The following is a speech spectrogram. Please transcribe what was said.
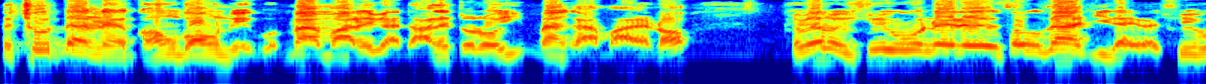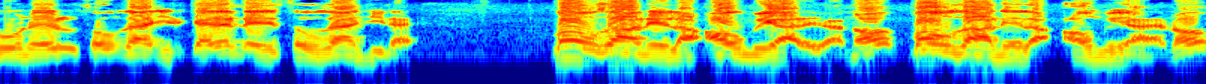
တချို့တန်တဲ့ခေါင်းပေါင်းတွေကိုမှန်ပါတယ်ဗျဒါလည်းတော်တော်ကြီးမှန်ကန်ပါတယ်နော်ခင်ဗျားတို့ရွှေဘုံနယ်တွေစုံစမ်းကြည့်လိုက်ဗျရွှေဘုံနယ်တို့စုံစမ်းကြည့်ကြိုင်တဲ့နယ်စုံစမ်းကြည့်လိုက်ပေါက်စားနေလားအောင်းမရတယ်ဗျာနော်ပေါက်စားနေလားအောင်းမရတယ်နော်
